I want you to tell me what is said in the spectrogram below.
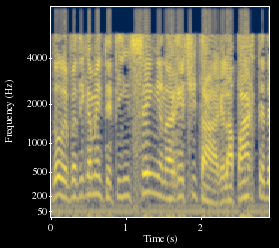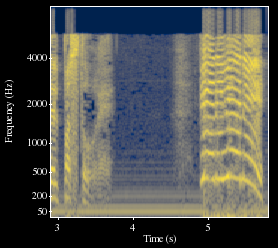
dove praticamente ti insegnano a recitare la parte del pastore. Vieni, vieni,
